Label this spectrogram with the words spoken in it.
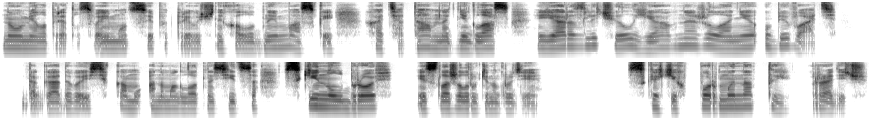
но умело прятал свои эмоции под привычной холодной маской, хотя там, на дне глаз, я различил явное желание убивать. Догадываясь, к кому оно могло относиться, вскинул бровь и сложил руки на груди. «С каких пор мы на «ты», Радич?»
